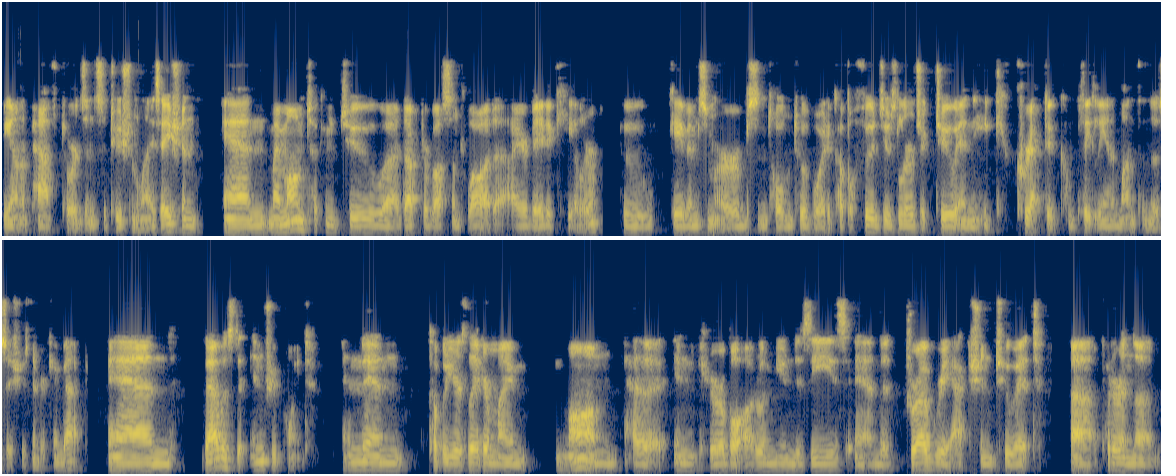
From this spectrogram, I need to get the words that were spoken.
be on a path towards institutionalization. And my mom took him to uh, Dr. Vasant Lad, an Ayurvedic healer, who gave him some herbs and told him to avoid a couple foods he was allergic to, and he corrected completely in a month, and those issues never came back. And that was the entry point. And then a couple years later, my mom had an incurable autoimmune disease, and the drug reaction to it uh, put her in the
